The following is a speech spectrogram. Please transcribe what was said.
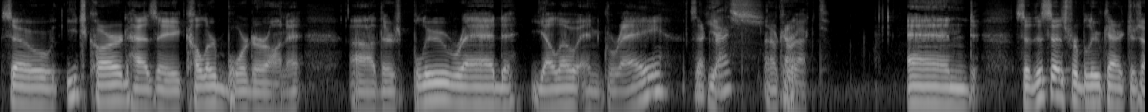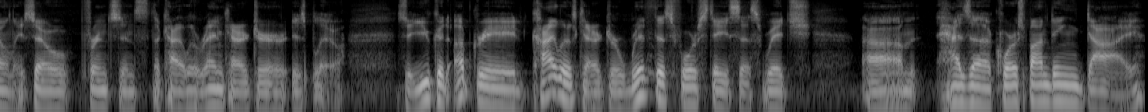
So each card has a color border on it. Uh, there's blue, red, yellow, and gray. Is that correct? Yes, Okay. correct. And so this says for blue characters only. So, for instance, the Kylo Ren character is blue. So you could upgrade Kylo's character with this Force Stasis, which um, has a corresponding die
